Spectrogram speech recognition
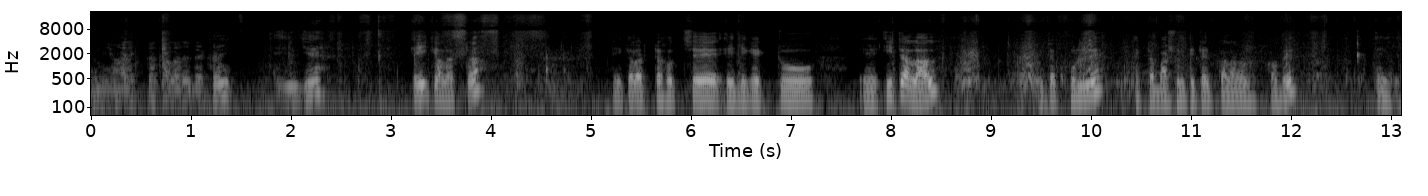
আমি আরেকটা কালারে দেখাই। এই যে, এই কালারটা এই কালারটা হচ্ছে এইদিকে একটু ইটা লাল। এটা খুললে একটা বাসন্তী টাইপ কালার হবে। এই যে।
